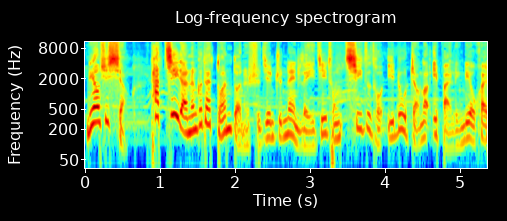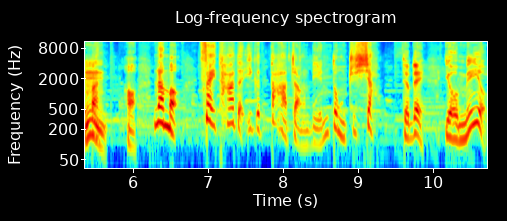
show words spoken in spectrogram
你要去想。它既然能够在短短的时间之内累积从七字头一路涨到一百零六块半，好、嗯，那么在它的一个大涨联动之下，对不对？有没有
